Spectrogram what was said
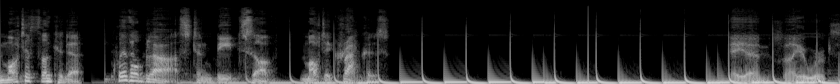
Motothukada, Quiver Blast and beats of Motor Crackers. AM Fireworks.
